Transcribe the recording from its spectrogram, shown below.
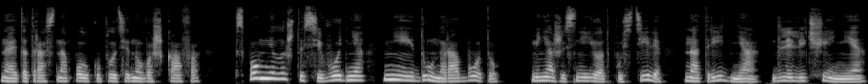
на этот раз на полку платяного шкафа, вспомнила, что сегодня не иду на работу, меня же с нее отпустили на три дня для лечения.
